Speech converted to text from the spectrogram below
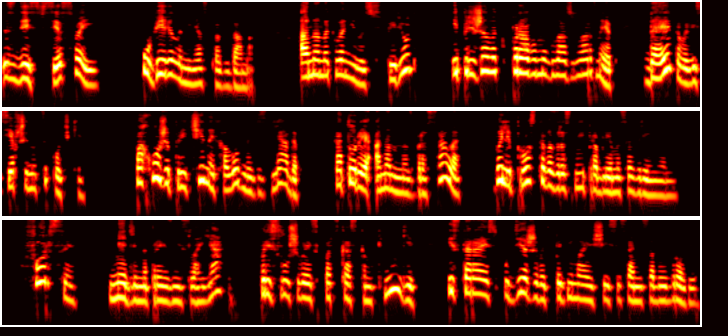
Здесь все свои, уверила меня Стацдама. Она наклонилась вперед и прижала к правому глазу ларнет, до этого висевший на цепочке. Похоже, причиной холодных взглядов, которые она на нас бросала, были просто возрастные проблемы со зрением. «Форсы!» — медленно произнесла я, прислушиваясь к подсказкам книги и стараясь удерживать поднимающиеся сами собой брови.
